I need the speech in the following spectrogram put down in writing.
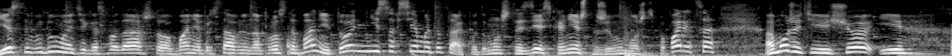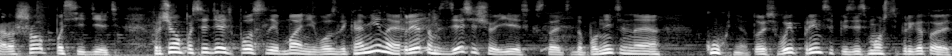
Если вы думаете, господа, что баня представлена просто баней, то не совсем это так, потому что здесь, конечно же, вы можете попариться, а можете еще и хорошо посидеть. Причем посидеть после бани возле камина. При этом здесь еще есть, кстати, дополнительная кухня. То есть вы, в принципе, здесь можете приготовить.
